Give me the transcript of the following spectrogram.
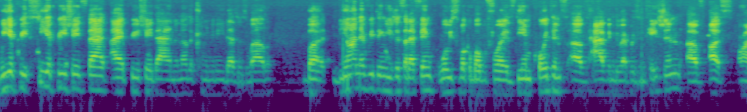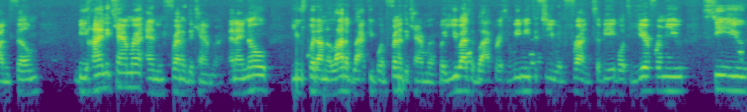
we appreciate he appreciates that. I appreciate that, and another community does as well. But beyond everything you just said, I think what we spoke about before is the importance of having the representation of us on film behind the camera and in front of the camera. And I know you've put on a lot of black people in front of the camera, but you as a black person, we need to see you in front to be able to hear from you, see you,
